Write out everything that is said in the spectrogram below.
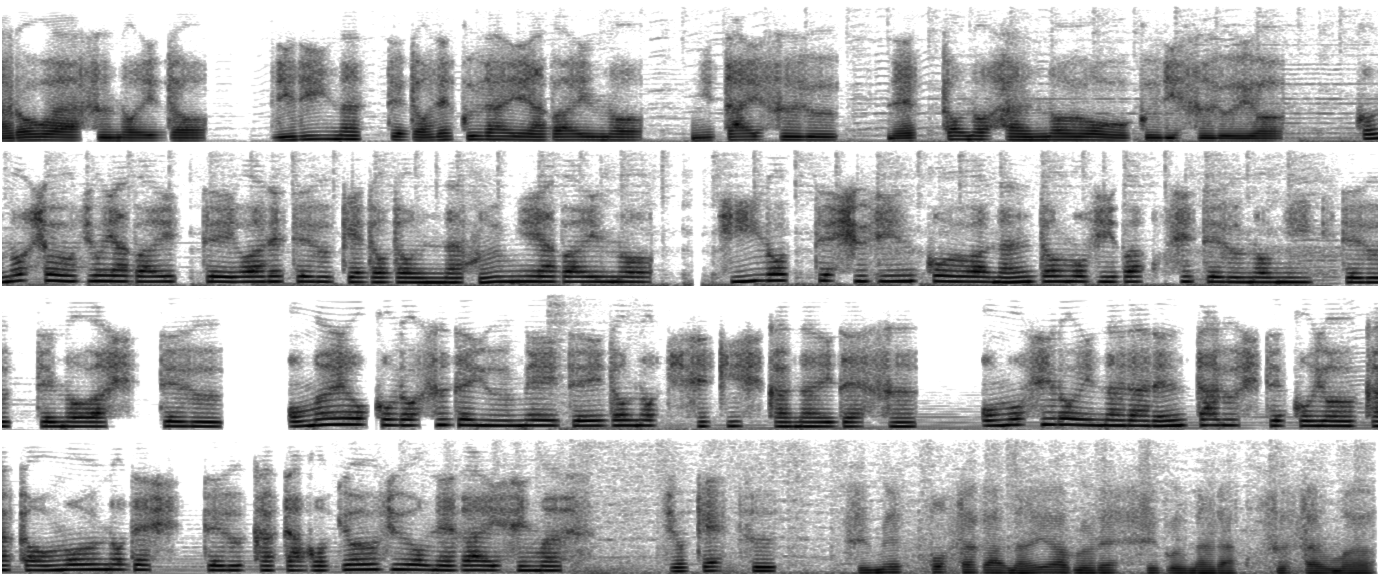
ハローアースノイド。リリーナってどれくらいヤバいの？に対する、ネットの反応をお送りするよ。この少女ヤバいって言われてるけどどんな風にヤバいの？ヒーローって主人公は何度も自爆してるのに生きてるってのは知ってる。お前を殺すで有名程度の知識しかないです。面白いならレンタルしてこようかと思うので知ってる方ご教授お願いします。除血。湿っぽさがないアグレッシブなラクス様。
